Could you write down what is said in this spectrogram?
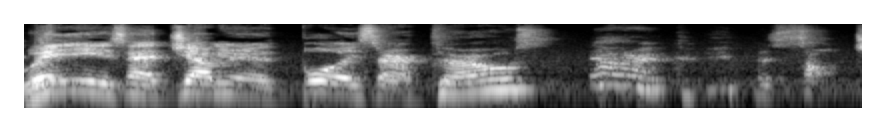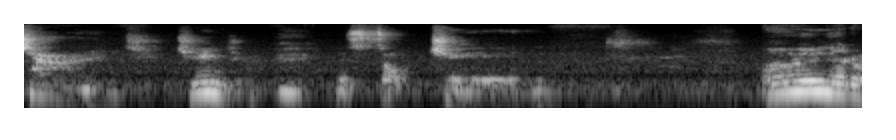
Ladies and gentlemen, boys and girls, the salt change, ginger, the salt change. Oh, you gotta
